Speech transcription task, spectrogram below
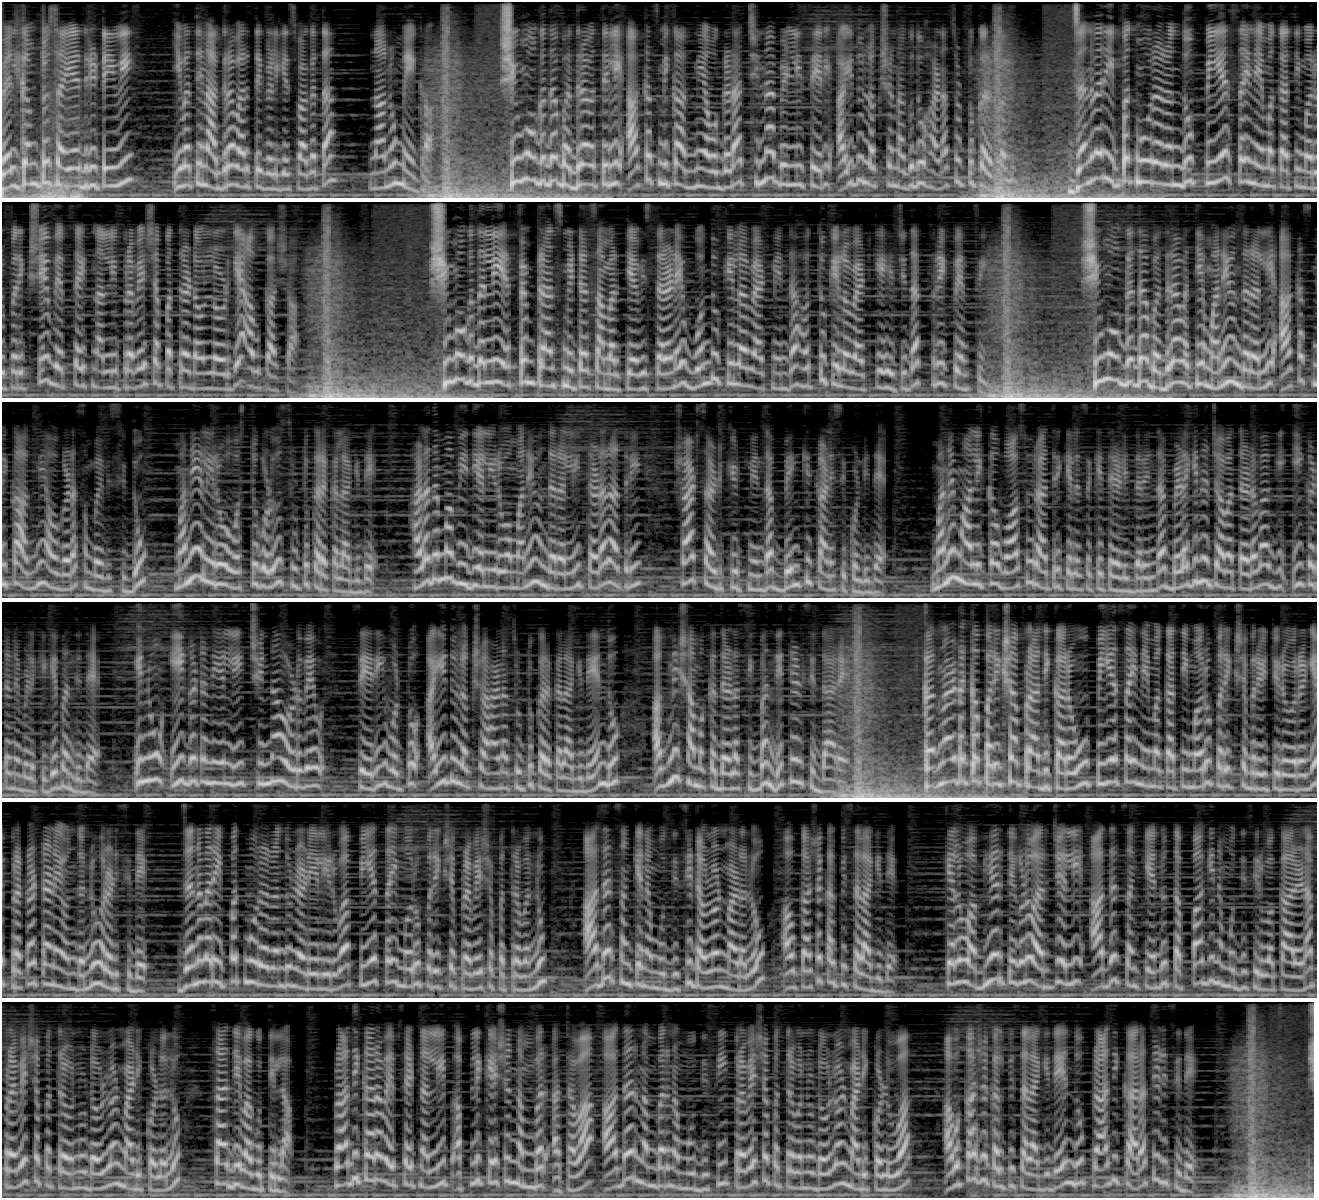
Welcome to Sahyadri TV ಇವತ್ತಿನ ಅಗ್ರವಾರ್ತೆಗಳಿಗೆ ಸ್ವಾಗತ. ನಾನು ಮೇಘ ಶಿವಮೊಗ್ಗದ ಭದ್ರಾವತಿಯಲ್ಲಿ ಆಕಸ್ಮಿಕ ಅಗ್ನಿ ಅವಘಡ, ಚಿನ್ನ ಬೆಳ್ಳಿ ಸೇರಿ ಐದು ಲಕ್ಷ ನಗದು ಹಣ ಸುಟ್ಟು ಕರಕಲು. ಜನವರಿ ಇಪ್ಪತ್ತ್ಮೂರರಂದು ಪಿಎಸ್ಐ ನೇಮಕಾತಿ ಮರುಪರೀಕ್ಷೆ, ವೆಬ್ಸೈಟ್ನಲ್ಲಿ ಪ್ರವೇಶ ಪತ್ರ ಡೌನ್ಲೋಡ್ಗೆ ಅವಕಾಶ. ಶಿವಮೊಗ್ಗದಲ್ಲಿ ಎಫ್ಎಂ ಟ್ರಾನ್ಸ್ಮಿಟರ್ ಸಾಮರ್ಥ್ಯ ವಿಸ್ತರಣೆ, ಒಂದು ಕಿಲೋ ವ್ಯಾಟ್ನಿಂದ ಹತ್ತು ಕಿಲೋ ವ್ಯಾಟ್ಗೆ ಹೆಚ್ಚಿದ ಫ್ರೀಕ್ವೆನ್ಸಿ. ಶಿವಮೊಗ್ಗದ ಭದ್ರಾವತಿಯ ಮನೆಯೊಂದರಲ್ಲಿ ಆಕಸ್ಮಿಕ ಅಗ್ನಿ ಅವಘಡ ಸಂಭವಿಸಿದ್ದು, ಮನೆಯಲ್ಲಿರುವ ವಸ್ತುಗಳು ಸುಟ್ಟು ಕರಕಲಾಗಿದೆ. ಹಳದಮ್ಮ ಬೀದಿಯಲ್ಲಿರುವ ಮನೆಯೊಂದರಲ್ಲಿ ತಡರಾತ್ರಿ ಶಾರ್ಟ್ ಸರ್ಕ್ಯೂಟ್ನಿಂದ ಬೆಂಕಿ ಕಾಣಿಸಿಕೊಂಡಿದೆ. ಮನೆ ಮಾಲೀಕ ವಾಸು ರಾತ್ರಿ ಕೆಲಸಕ್ಕೆ ತೆರಳಿದ್ದರಿಂದ ಬೆಳಗಿನ ಜಾವ ತಡವಾಗಿ ಈ ಘಟನೆ ಬೆಳಕಿಗೆ ಬಂದಿದೆ. ಇನ್ನು ಈ ಘಟನೆಯಲ್ಲಿ ಚಿನ್ನ ಒಡವೆ ಸೇರಿ ಒಟ್ಟು ಐದು ಲಕ್ಷ ಹಣ ಸುಟ್ಟು ಕರಕಲಾಗಿದೆ ಎಂದು ಅಗ್ನಿಶಾಮಕ ದಳ ಸಿಬ್ಬಂದಿ ತಿಳಿಸಿದ್ದಾರೆ. ಕರ್ನಾಟಕ ಪರೀಕ್ಷಾ ಪ್ರಾಧಿಕಾರವು ಪಿಎಸ್ಐ ನೇಮಕಾತಿ ಮರು ಪರೀಕ್ಷೆ ಬರೆಯುತ್ತಿರುವವರಿಗೆ ಪ್ರಕಟಣೆಯೊಂದನ್ನು ಹೊರಡಿಸಿದೆ. ಜನವರಿ ಇಪ್ಪತ್ತ್ಮೂರರಂದು ನಡೆಯಲಿರುವ ಪಿಎಸ್ಐ ಮರು ಪರೀಕ್ಷೆ ಪ್ರವೇಶ ಪತ್ರವನ್ನು ಆಧಾರ್ ಸಂಖ್ಯೆ ನಮೂದಿಸಿ ಡೌನ್ಲೋಡ್ ಮಾಡಲು ಅವಕಾಶ ಕಲ್ಪಿಸಲಾಗಿದೆ. ಕೆಲವು ಅಭ್ಯರ್ಥಿಗಳು ಅರ್ಜಿಯಲ್ಲಿ ಆಧಾರ್ ಸಂಖ್ಯೆಯನ್ನು ತಪ್ಪಾಗಿ ನಮೂದಿಸಿರುವ ಕಾರಣ ಪ್ರವೇಶ ಪತ್ರವನ್ನು ಡೌನ್ಲೋಡ್ ಮಾಡಿಕೊಳ್ಳಲು ಸಾಧ್ಯವಾಗುತ್ತಿಲ್ಲ. ಪ್ರಾಧಿಕಾರ ವೆಬ್ಸೈಟ್ನಲ್ಲಿ ಅಪ್ಲಿಕೇಶನ್ ನಂಬರ್ ಅಥವಾ ಆಧಾರ್ ನಂಬರ್ ನಮೂದಿಸಿ ಪ್ರವೇಶ ಪತ್ರವನ್ನು ಡೌನ್ಲೋಡ್ ಮಾಡಿಕೊಳ್ಳುವ ಅವಕಾಶ ಕಲ್ಪಿಸಲಾಗಿದೆ ಎಂದು ಪ್ರಾಧಿಕಾರ ತಿಳಿಸಿದೆ.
